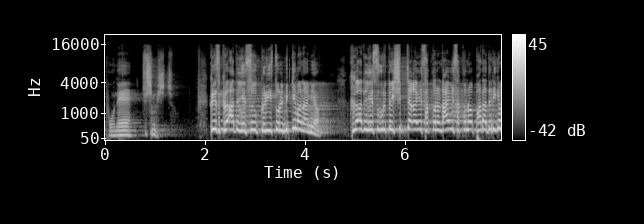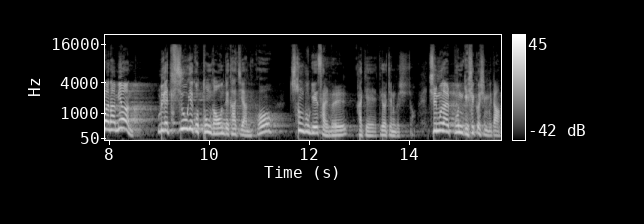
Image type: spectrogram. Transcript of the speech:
보내주신 것이죠. 그래서 그 아들 예수 그리스도를 믿기만 하면 그 아들 예수 그리스도의 십자가의 사건을 나의 사건으로 받아들이기만 하면 우리가 지옥의 고통 가운데 가지 않고 천국의 삶을 가게 되어지는 것이죠. 질문할 분 계실 것입니다.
